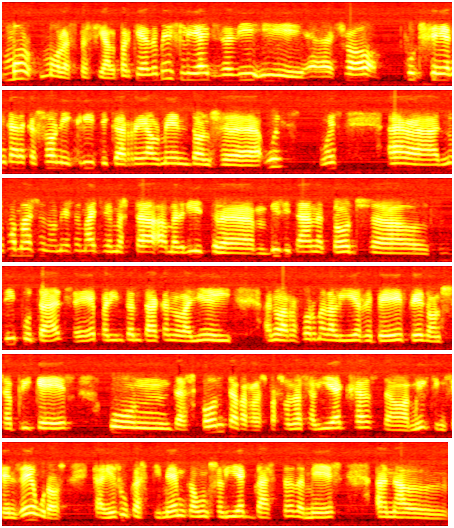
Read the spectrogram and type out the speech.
molt, molt especial, perquè a més li haig de dir, i eh, això potser encara que soni crítica realment, doncs eh, és, ho és. Eh, no fa massa, en el mes de maig vam estar a Madrid eh, visitant a tots els diputats eh, per intentar que en la llei, en la reforma de l'IRPF, doncs s'apliqués un descompte per a les persones celíaques de 1.500 euros, que és el que estimem que un celíac gasta de més en, el,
